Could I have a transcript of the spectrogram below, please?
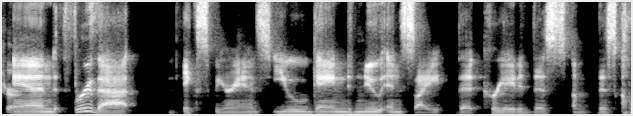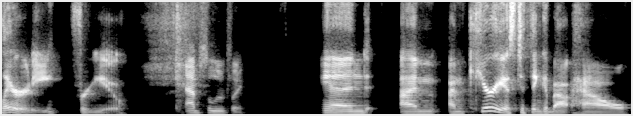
Sure. And through that experience, you gained new insight that created this um, this clarity for you. Absolutely. And I'm I'm curious to think about how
